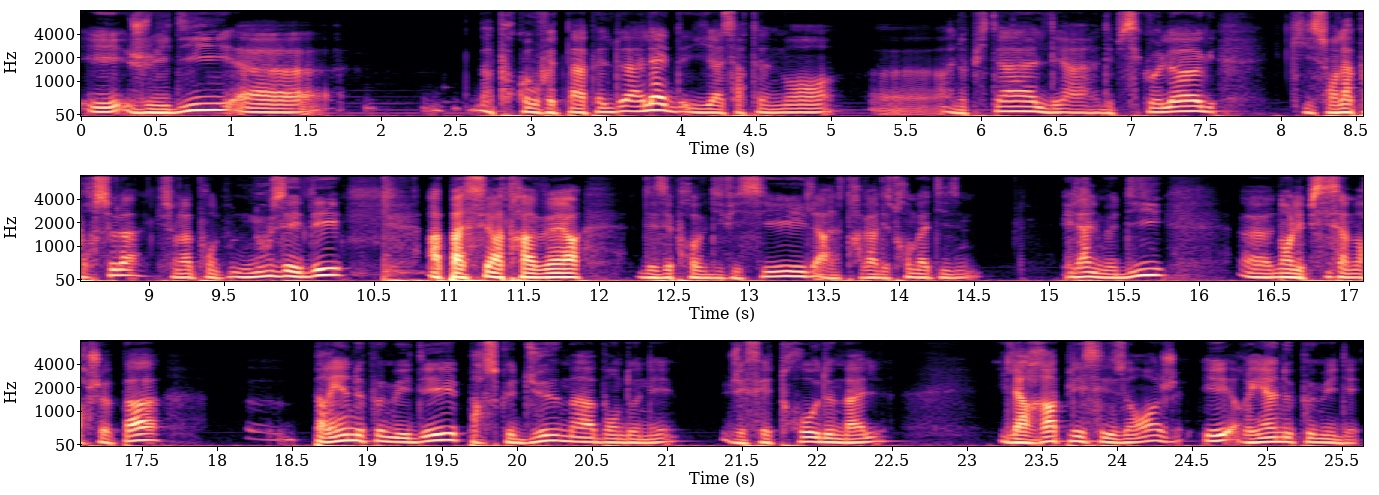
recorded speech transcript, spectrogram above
Et je lui ai dit, euh, bah, pourquoi vous ne faites pas appel à l'aide? Il y a certainement euh, un hôpital, des, des, psychologues qui sont là pour cela, qui sont là pour nous aider à passer à travers des épreuves difficiles, à travers des traumatismes. Et là, elle me dit, non, les psys, ça ne marche pas Rien ne peut m'aider parce que Dieu m'a abandonné, j'ai fait trop de mal, il a rappelé ses anges et rien ne peut m'aider.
